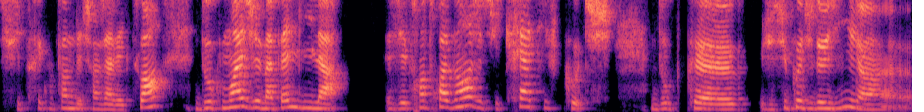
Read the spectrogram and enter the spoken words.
Je suis très contente d'échanger avec toi. Donc moi, je m'appelle Lila. J'ai 33 ans, je suis créative coach. Donc, euh, je suis coach de vie, hein,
